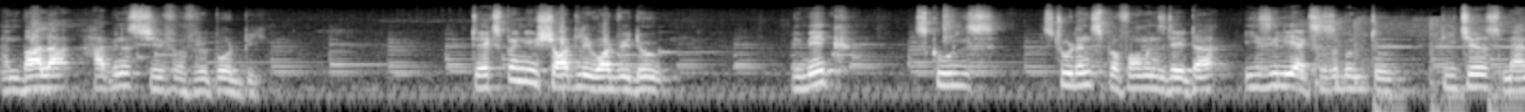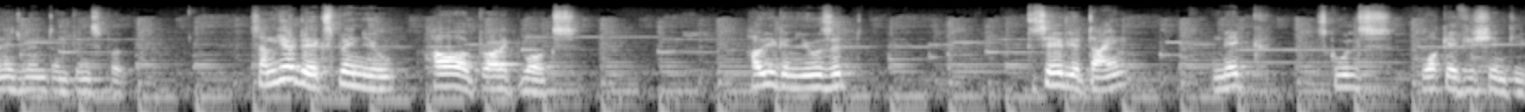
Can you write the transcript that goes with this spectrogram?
I'm Bala, Happiness Chief of Report Bee. To explain you shortly what we do, we make schools students' performance data easily accessible to teachers, management and principal. So I'm here to explain you how our product works, how you can use it to save your time and make schools work efficiently.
